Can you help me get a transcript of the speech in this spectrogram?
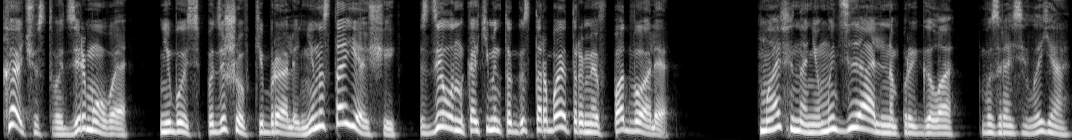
качество дерьмовое. Небось, по дешевке брали, не настоящий, сделан какими-то гастарбайтерами в подвале». «Мафи на нем идеально прыгала», — возразила я.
